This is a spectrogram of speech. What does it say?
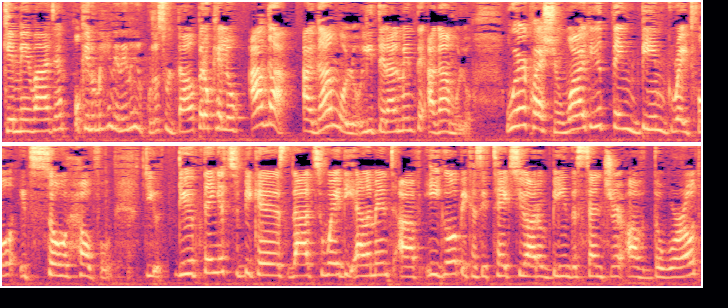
que me vayan o que no me generen ningún resultado, pero que lo haga, hagámoslo, literalmente hagámoslo. Weird question. Why do you think being grateful is so helpful? Do you, do you think it's because that's way the element of ego because it takes you out of being the center of the world?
